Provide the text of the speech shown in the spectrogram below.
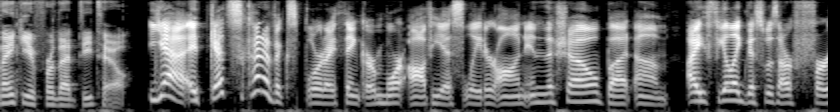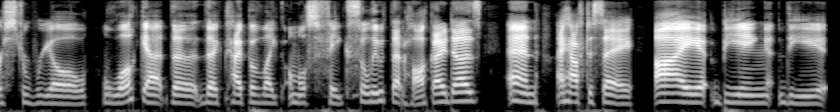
Thank you for that detail. Yeah, it gets kind of explored, I think, or more obvious later on in the show. But um, I feel like this was our first real look at the the type of like almost fake salute that Hawkeye does. And I have to say, I, being the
